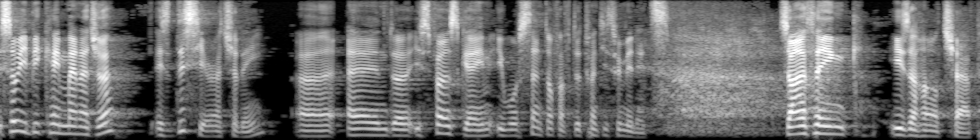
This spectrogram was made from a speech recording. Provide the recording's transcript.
so he became manager, is this year actually. Uh, and uh, his first game, he was sent off after 23 minutes. so I think he's a hard chap.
